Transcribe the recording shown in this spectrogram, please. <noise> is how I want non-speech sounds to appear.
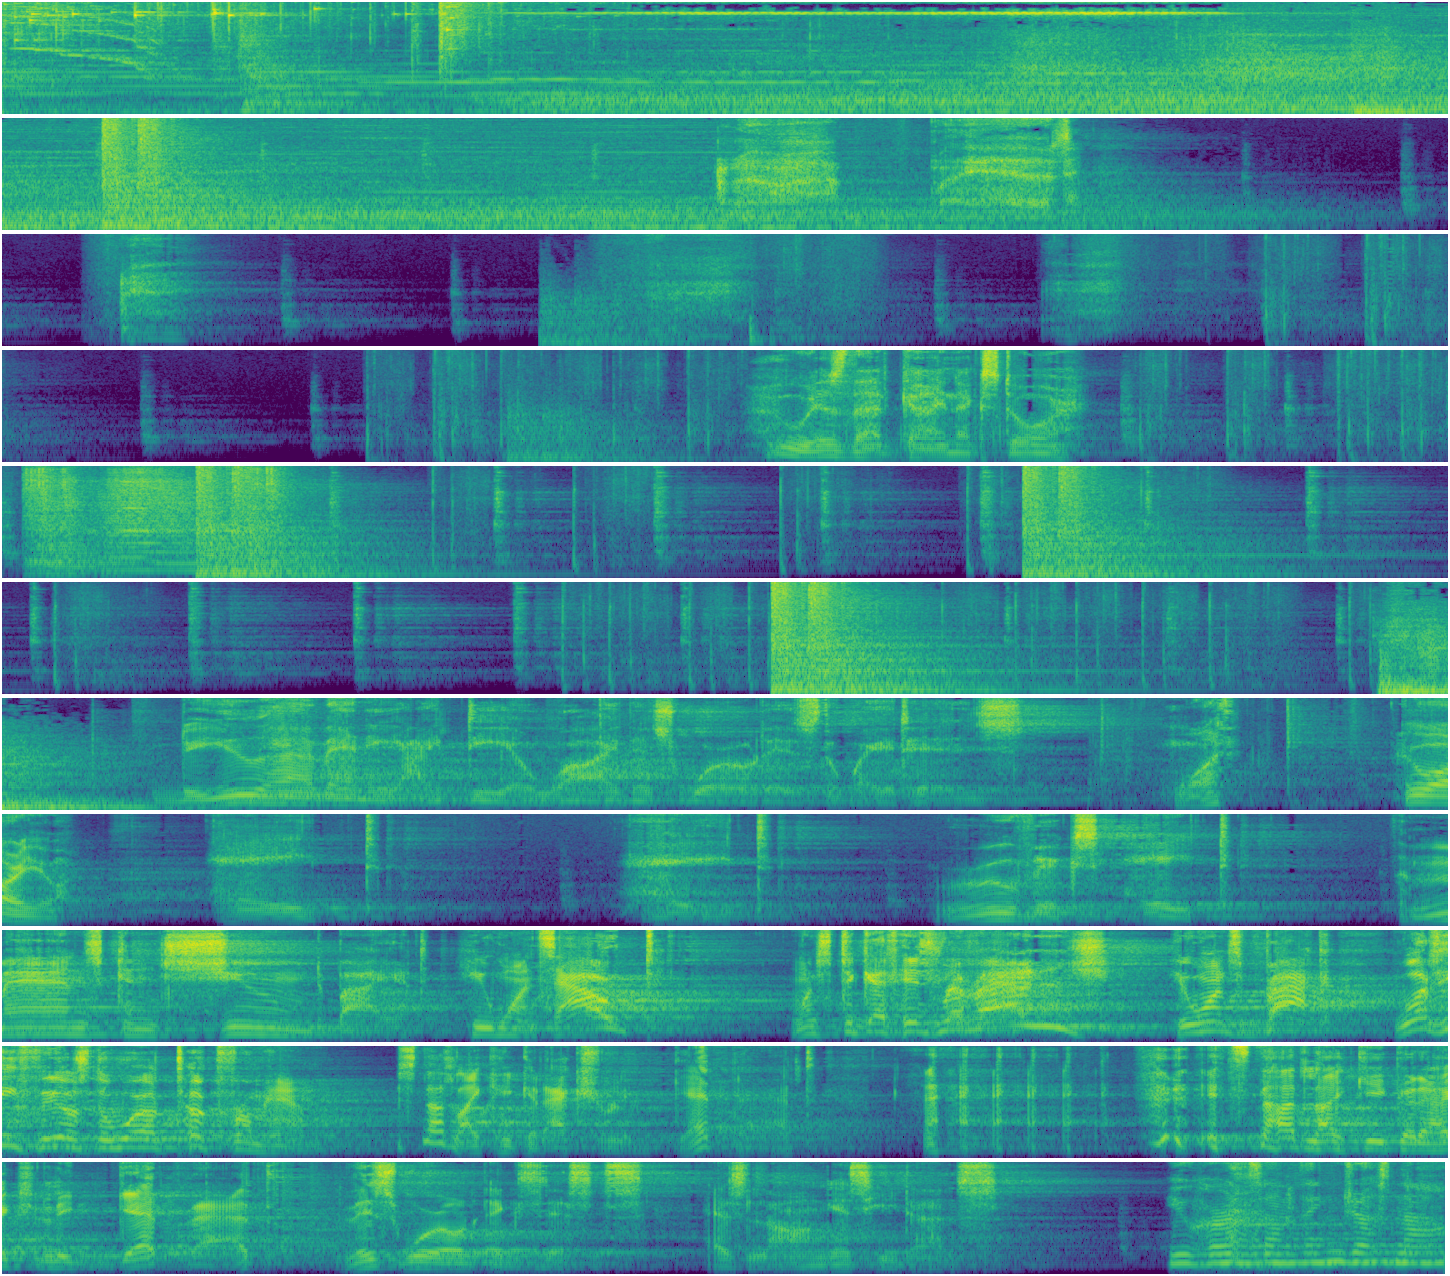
That guy next door? Do you have any idea why this world is the way it is? What? Who are you? Hate. Hate. Ruvik's hate. The man's consumed by it. He wants out. Wants to get his revenge. He wants back what he feels the world took from him. It's not like he could actually get that. <laughs> it's not like he could actually get that. This world exists as long as he does. You heard something just now?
